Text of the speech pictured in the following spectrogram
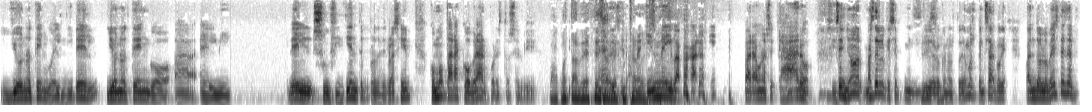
yo no tengo el nivel, yo no tengo uh, el nivel del suficiente, por decirlo así, como para cobrar por estos servicios. ¿Cuántas veces ¿Eh? escuchado ¿Quién me iba a pagar a mí para una... Claro, sí señor, más de lo que, se, de lo que nos podemos pensar, porque cuando lo ves desde el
